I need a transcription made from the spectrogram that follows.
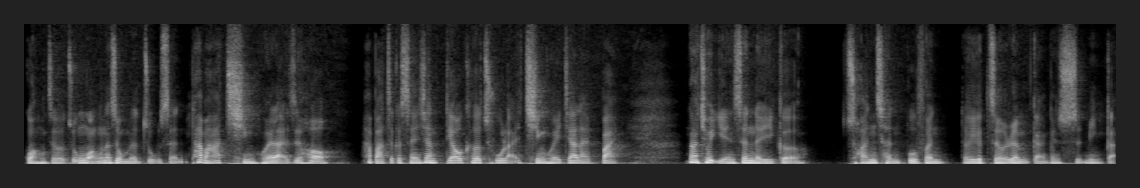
广泽尊王，那是我们的主神，他把他请回来之后。他把这个神像雕刻出来，请回家来拜，那就延伸了一个传承部分的一个责任感跟使命感。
